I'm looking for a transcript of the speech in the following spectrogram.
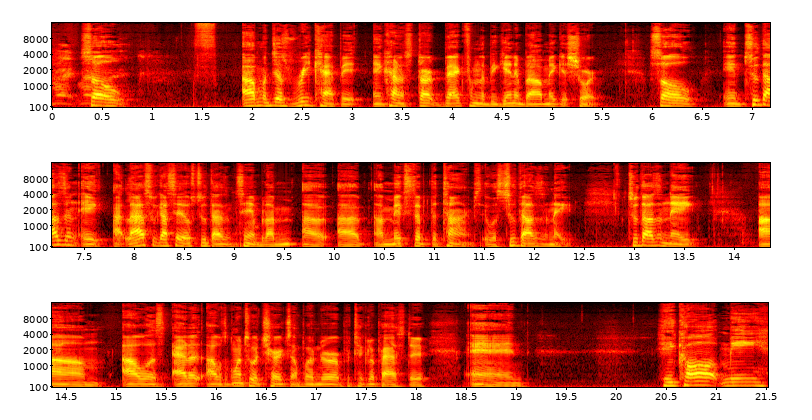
Right, right. So, right. I'm gonna just recap it and kind of start back from the beginning, but I'll make it short. So in 2008, uh, last week I said it was 2010, but I I, I, I mixed up the times. It was 2008. 2008. Um, I was at a I was going to a church up under a particular pastor, and he called me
